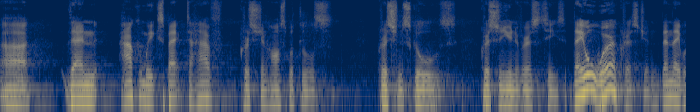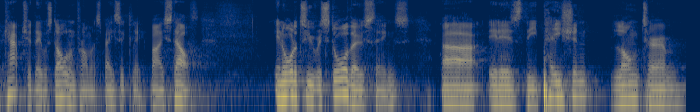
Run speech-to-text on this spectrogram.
uh, then how can we expect to have Christian hospitals, Christian schools, Christian universities? They all were Christian. Then they were captured. They were stolen from us, basically, by stealth. In order to restore those things, uh, it is the patient, long term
